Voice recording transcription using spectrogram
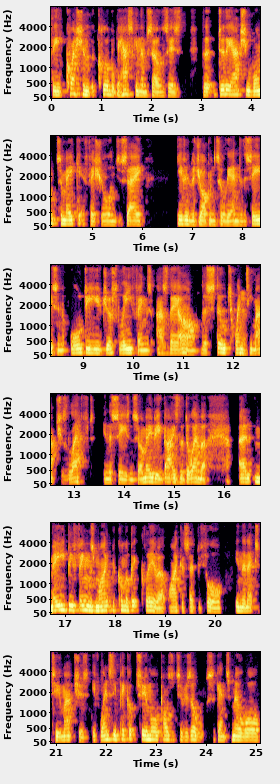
the question that the club will be asking themselves is that do they actually want to make it official and just say give him the job until the end of the season, or do you just leave things as they are? There's still 20 yeah. matches left in the season, so maybe that is the dilemma, and maybe things might become a bit clearer. Like I said before, in the next two matches, if Wednesday pick up two more positive results against Millwall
